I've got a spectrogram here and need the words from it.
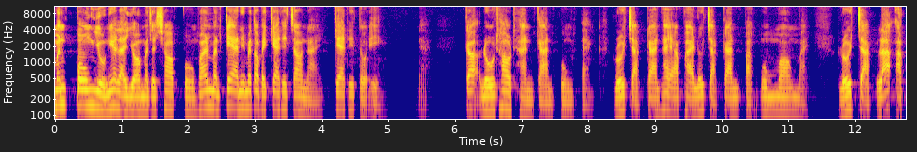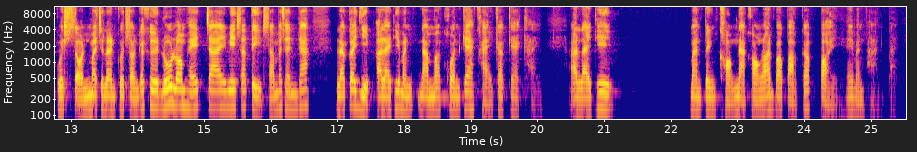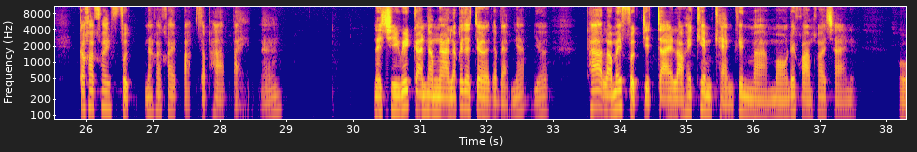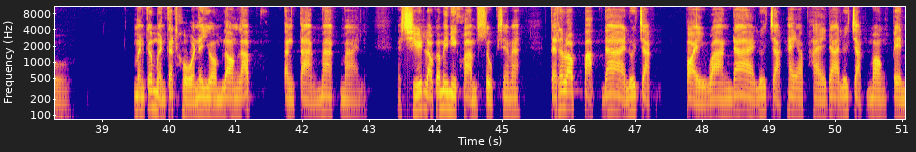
มันปรุงอยู่เงี้ยแหละโยมมันจะชอบปรุงเพราะฉะนั้นมันแก้นี่ไม่ต้องไปแก้ที่เจ้านายแก้ที่ตัวเองก็รู้เท่าทันการปรุงแต่ง รู้จักการให้อภัย รู้จักการปรับมุมมองใหม่ รู้จักละอกุศลมาเจริญกุศลก็คือ รู้ลมหายใจมีสติสัมปชัญญะแล้วก็หยิบอะไรที่มันนำมาควรแก้ไขก็แก้ไข อะไรที่มันเป็นของหนักของร้อนเปล่าๆก็ปล่อยให้มันผ่านไป ก็ค่อยๆฝึกนะค่อยๆ ปรับสภาพไปนะ ในชีวิตการทำงานเราก็จะเจอแต่แบบเนี้ยเยอะ ถ้าเราไม่ฝึกจิตใจเราให้เข้มแข็งขึ้นมามองด้วยความเข้าใจเนี่ยโอ้มันก็เหมือนกระโถนนโยมรองรับต่างๆมากมายเลยชีวิตเราก็ไม่มีความสุขใช่ไหมแต่ถ้าเราปรับได้รู้จักปล่อยวางได้ รู้จักให้อภัยได้ รู้จักมองเป็น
